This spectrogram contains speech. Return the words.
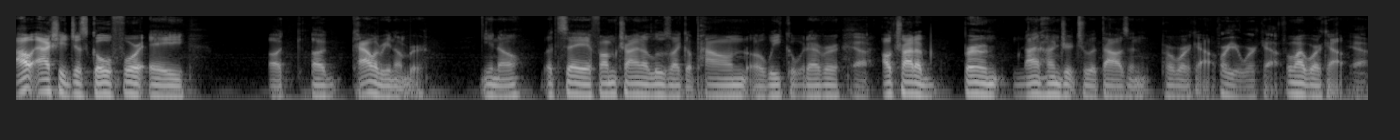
I'll actually just go for a, a a calorie number. You know, let's say if I'm trying to lose like a pound a week or whatever, Yeah. I'll try to burn 900 to a thousand per workout For your workout. for my workout. Yeah.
